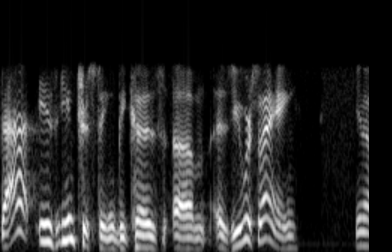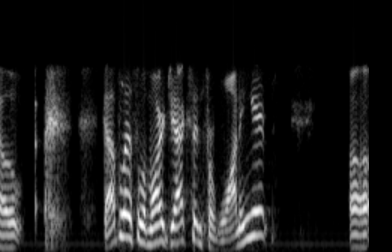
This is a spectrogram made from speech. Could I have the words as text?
That is interesting because, um, as you were saying, you know, God bless Lamar Jackson for wanting it. Uh,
